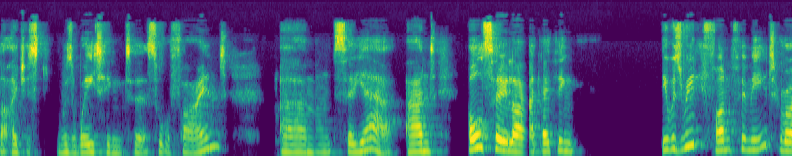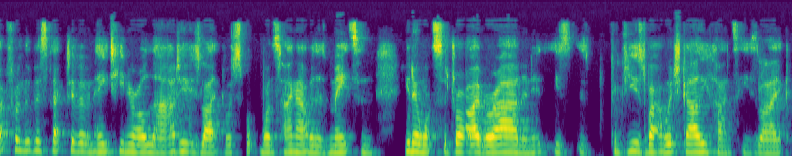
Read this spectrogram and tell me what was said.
that I just was waiting to sort of find. Um, so yeah, and also like I think it was really fun for me to write from the perspective of an 18 year old lad who's like just wants to hang out with his mates and you know wants to drive around and he's, he's confused about which girl he fancies like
